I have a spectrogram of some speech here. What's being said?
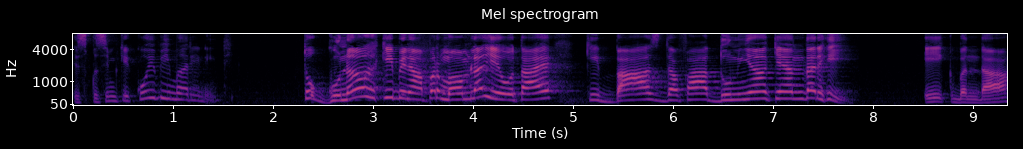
اس قسم کی کوئی بیماری نہیں تھی۔ تو گناہ کی بنا پر معاملہ یہ ہوتا ہے کہ بعض دفعہ دنیا کے اندر ہی ایک بندہ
